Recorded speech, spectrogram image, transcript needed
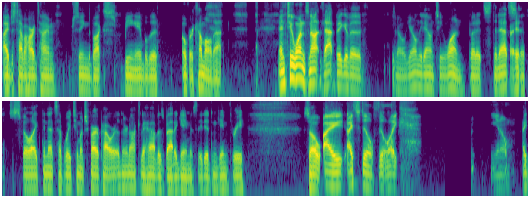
I just have a hard time seeing the Bucks being able to overcome all that. And two one's not that big of a, you know, you're only down two one, but it's the Nets. Right. I just feel like the Nets have way too much firepower, and they're not going to have as bad a game as they did in Game Three. So I, I still feel like, you know, I,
